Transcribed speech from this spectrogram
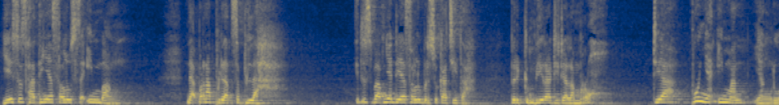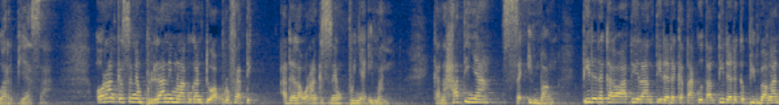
Yesus hatinya selalu seimbang tidak pernah berat sebelah. Itu sebabnya dia selalu bersuka cita, bergembira di dalam roh. Dia punya iman yang luar biasa. Orang Kristen yang berani melakukan doa profetik adalah orang Kristen yang punya iman. Karena hatinya seimbang. Tidak ada kekhawatiran, tidak ada ketakutan, tidak ada kebimbangan.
